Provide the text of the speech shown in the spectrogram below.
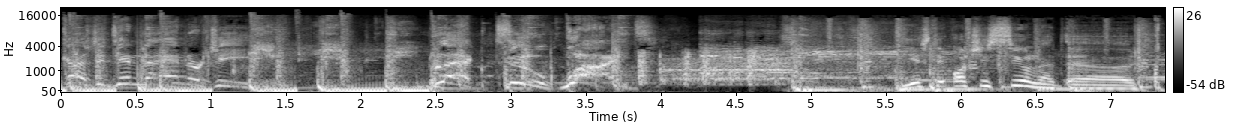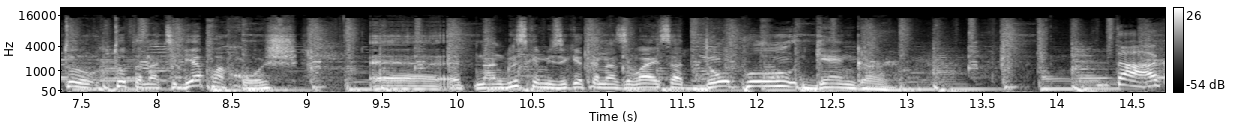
Каждый день на energy. Black to white. Если очень сильно э, кто, кто-то на тебя похож, э, на английском языке это называется doppelganger. Так,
